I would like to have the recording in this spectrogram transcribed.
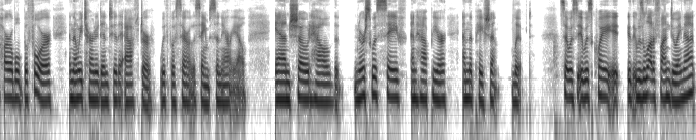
horrible before, and then we turned it into the after with Vocera, the same scenario, and showed how the nurse was safe and happier, and the patient lived. So it was it was quite it, it was a lot of fun doing that.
